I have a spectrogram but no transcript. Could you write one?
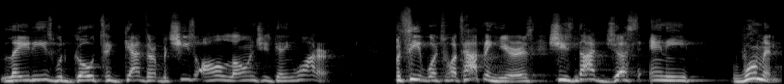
ladies would go together, but she's all alone, she's getting water. But see, what's, what's happening here is she's not just any woman.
